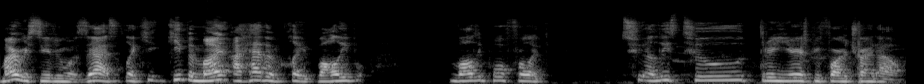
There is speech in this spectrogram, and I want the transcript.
My receiving was that. Like, keep, keep in mind, I haven't played volleyball, volleyball for like two, at least two, three years before I tried out.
